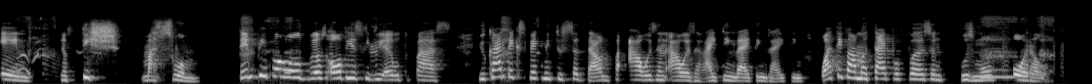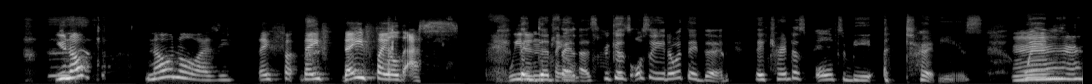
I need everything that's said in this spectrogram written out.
and the fish must swim. Then people will obviously be able to pass. You can't expect me to sit down for hours and hours writing, writing, writing. What if I'm a type of person who's more oral? You know? No, no, Ozzy. They fa- they they failed us. We they didn't did fail. fail us because also you know what they did? They trained us all to be attorneys. when- Mhm.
